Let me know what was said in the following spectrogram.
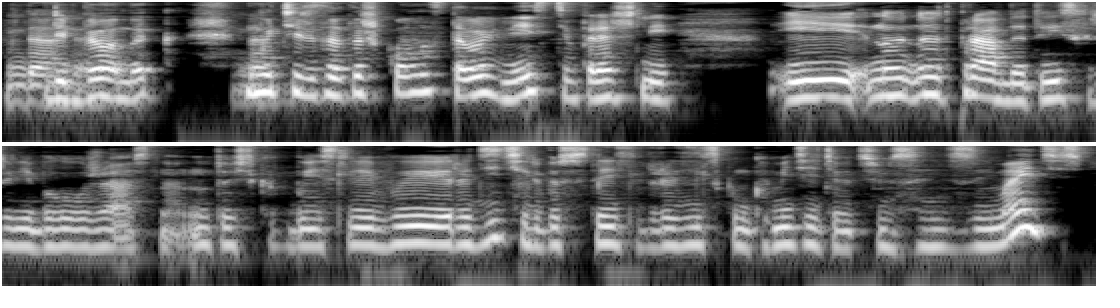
да, ребенок. Да. Мы через эту школу с тобой вместе прошли. И, ну, ну, это правда, это искренне было ужасно. Ну, то есть, как бы, если вы родители, вы состоите в родительском комитете, вот этим занимаетесь,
